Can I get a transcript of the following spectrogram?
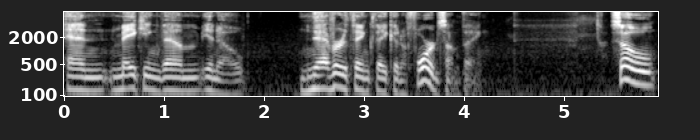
and making them, you know, never think they can afford something? So,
